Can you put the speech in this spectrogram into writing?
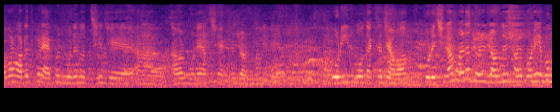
আমার হঠাৎ করে এখন মনে হচ্ছে যে আমার মনে আছে একটা জন্মদিনে পরীর মতো একটা জামা পরেছিলাম। হয় না জন্মদিন সবাই পরে এবং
